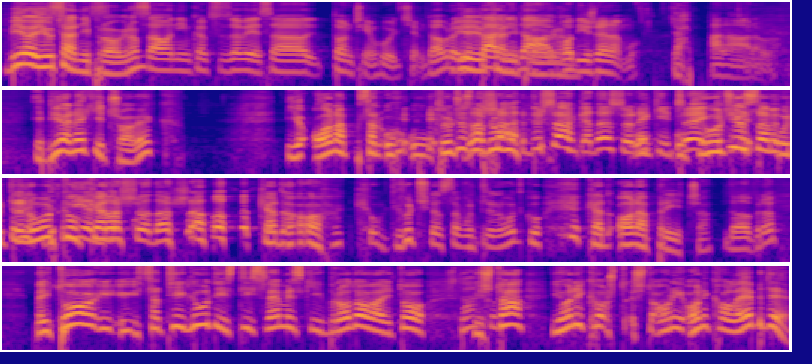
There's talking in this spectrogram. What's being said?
Bio je jutarnji program. Sa onim, kako se zove, sa Tončijem Huljćem. Dobro, Bio jutarnji, jutarnji da, program. vodi žena mu. Ja. Pa naravno. I bio je neki čovjek i ona, sad, u, uključio smo drugu, Došao, Dušanka, došao neki čovjek. uključio sam u trenutku Nije kad, došao, došao. kad, o, uključio sam u trenutku kad ona priča. Dobro. I to, i, i sad ti ljudi iz tih svemirskih brodova i to, Šta i to? šta, i oni kao, šta, šta oni, oni kao lebde.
